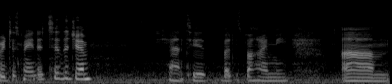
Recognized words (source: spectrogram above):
We just made it to the gym. You can't see it, but it's behind me. Um,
